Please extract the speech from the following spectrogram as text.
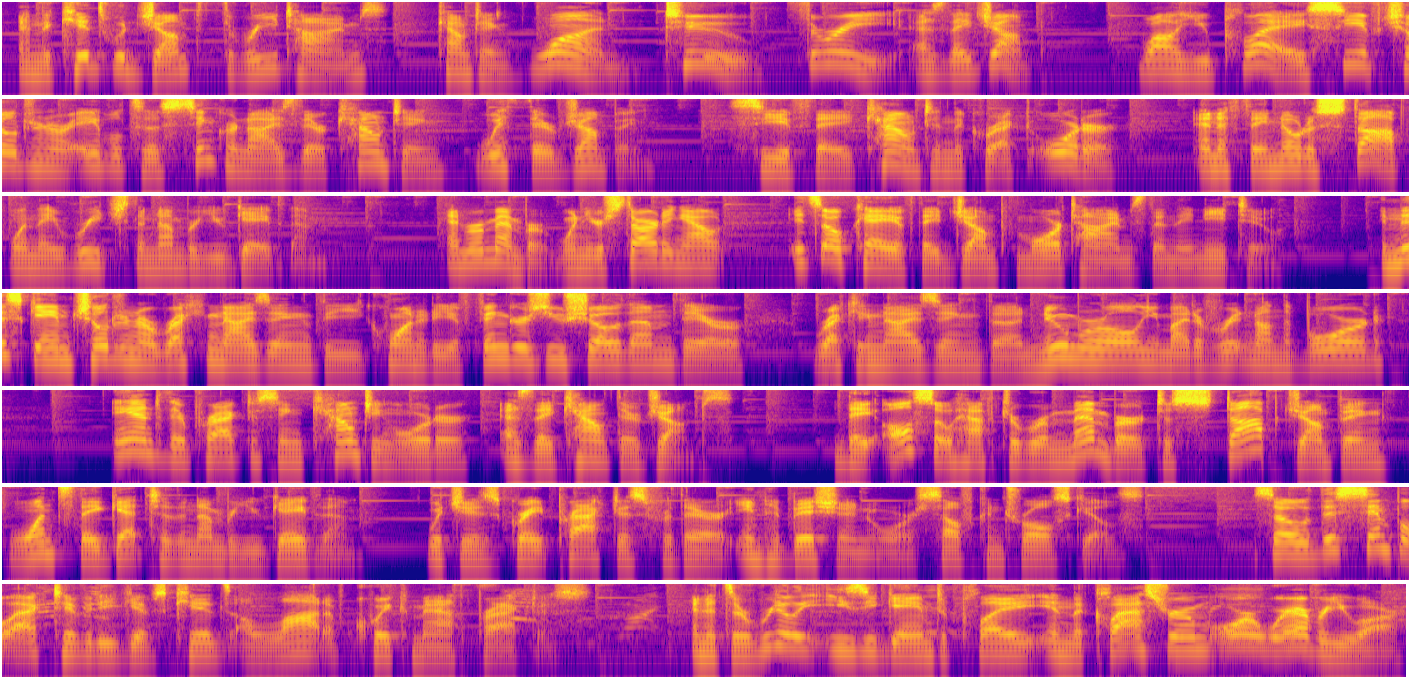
And the kids would jump three times, counting one, two, three as they jump. While you play, see if children are able to synchronize their counting with their jumping. See if they count in the correct order, and if they know to stop when they reach the number you gave them. And remember, when you're starting out, it's okay if they jump more times than they need to. In this game, children are recognizing the quantity of fingers you show them, they're recognizing the numeral you might have written on the board, and they're practicing counting order as they count their jumps. They also have to remember to stop jumping once they get to the number you gave them, which is great practice for their inhibition or self control skills. So, this simple activity gives kids a lot of quick math practice. And it's a really easy game to play in the classroom or wherever you are.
